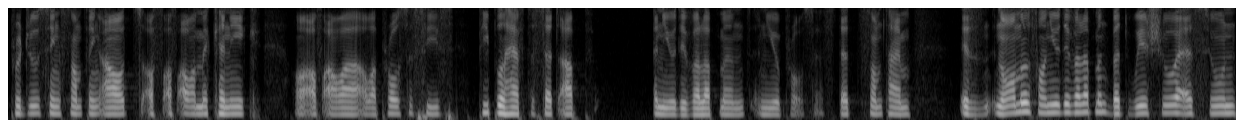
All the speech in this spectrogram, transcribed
producing something out of, of our mechanic or of our, our processes. People have to set up a new development, a new process. That sometimes is normal for new development, but we're sure as soon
